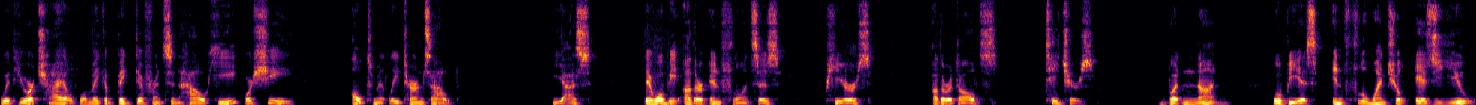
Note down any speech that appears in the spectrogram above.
with your child will make a big difference in how he or she ultimately turns out. Yes, there will be other influences, peers, other adults, teachers, but none will be as influential as you,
